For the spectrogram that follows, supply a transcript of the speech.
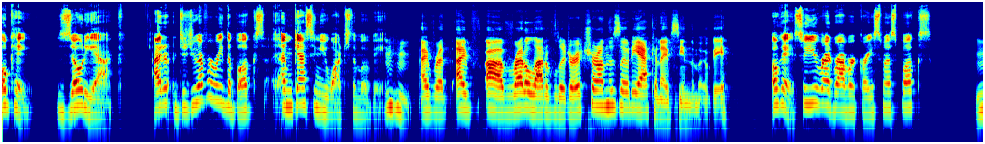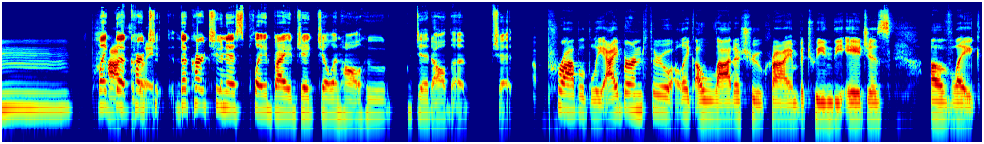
Okay, Zodiac. I don't. Did you ever read the books? I'm guessing you watched the movie. hmm i've read i've uh, read a lot of literature on the zodiac and i've seen the movie Okay, so you read Robert Graysmith's books, mm, like the cartoon, the cartoonist played by Jake Gyllenhaal, who did all the shit. probably i burned through like a lot of true crime between the ages of like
